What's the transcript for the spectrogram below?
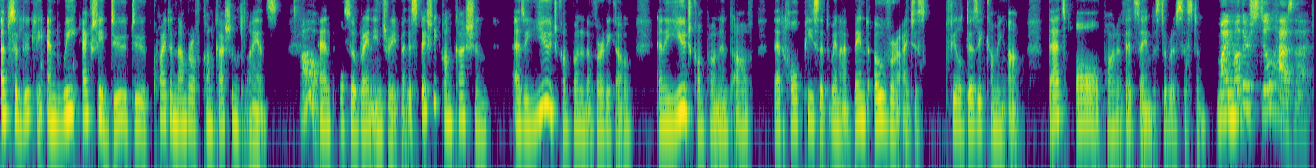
Absolutely. And we actually do do quite a number of concussion clients. Oh. And also brain injury, but especially concussion as a huge component of vertigo and a huge component of that whole piece that when I bend over, I just feel dizzy coming up. That's all part of that same vestibular system. My mother still has that.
